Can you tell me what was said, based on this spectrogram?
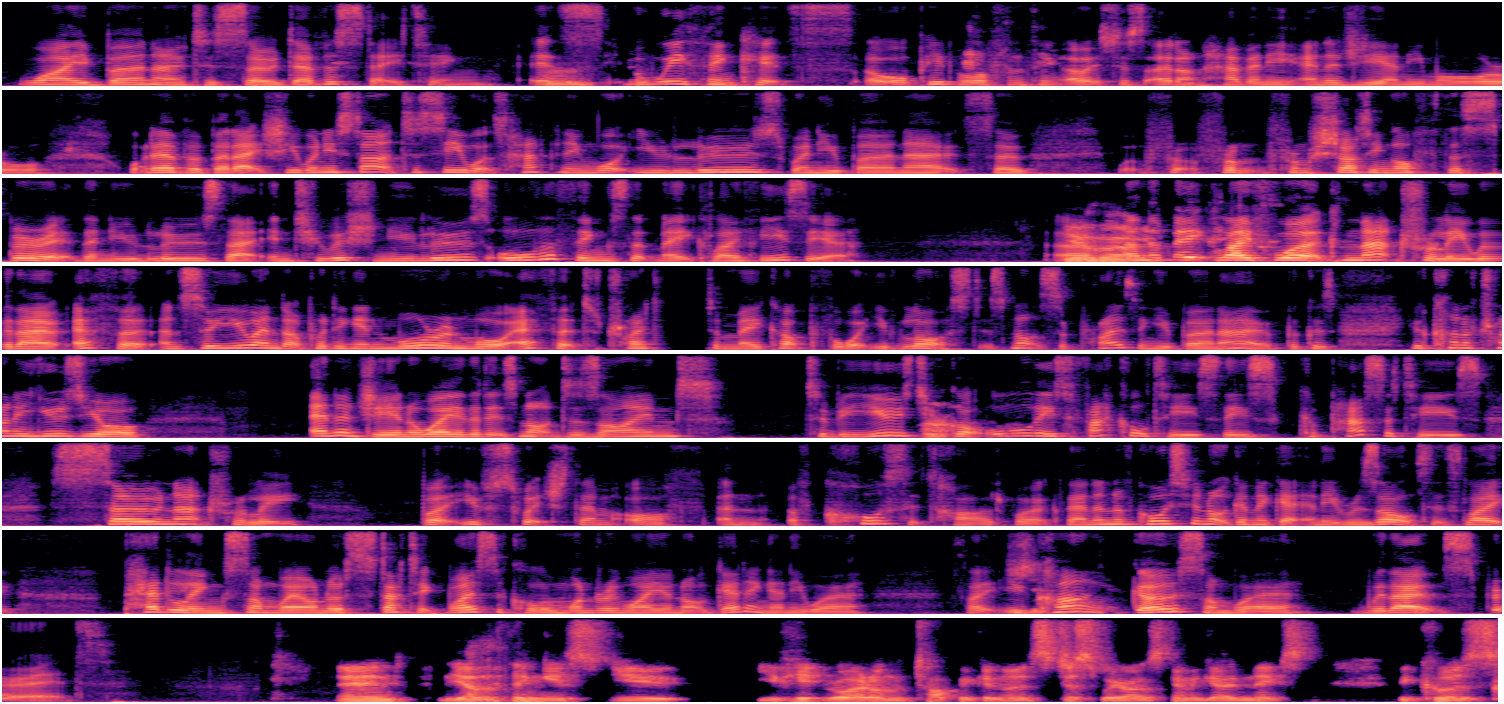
why burnout is so devastating. It's mm. you know, we think it's or people often think oh it's just I don't have any energy anymore or whatever but actually when you start to see what's happening what you lose when you burn out so from from shutting off the spirit then you lose that intuition you lose all the things that make life easier um, yeah, that... and that make life work naturally without effort and so you end up putting in more and more effort to try to to make up for what you've lost. It's not surprising you burn out because you're kind of trying to use your energy in a way that it's not designed to be used. You've got all these faculties, these capacities so naturally, but you've switched them off. And of course, it's hard work then. And of course, you're not going to get any results. It's like pedaling somewhere on a static bicycle and wondering why you're not getting anywhere. Like you can't go somewhere without spirit. And the other thing is you you hit right on the topic, and it's just where I was going to go next, because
